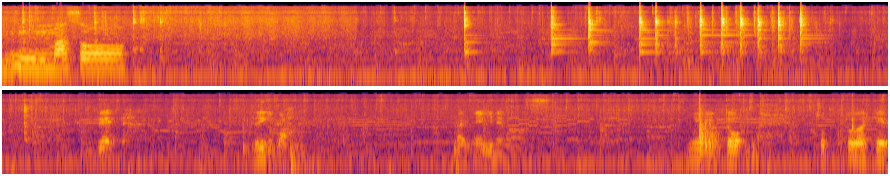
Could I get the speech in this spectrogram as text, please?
うんうまそう。でネギか。はいネギ入れます。ネギとちょっとだけ。は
